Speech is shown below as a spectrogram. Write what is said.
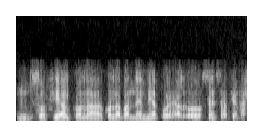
mm, social con la, con la pandemia, pues algo sensacional.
